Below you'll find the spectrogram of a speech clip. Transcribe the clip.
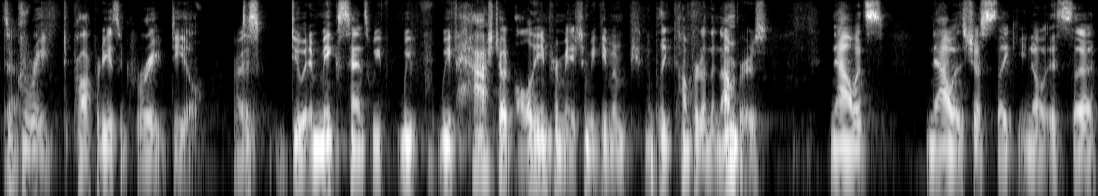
It's Yeah. a great property. It's a great deal." Right. just do it. It makes sense. We've we've we've hashed out all the information. We give them complete comfort on the numbers. Now it's now it's just like you know it's the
